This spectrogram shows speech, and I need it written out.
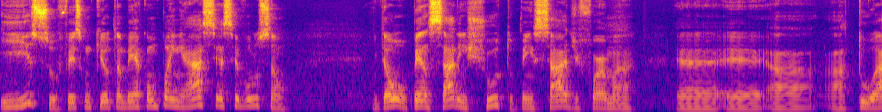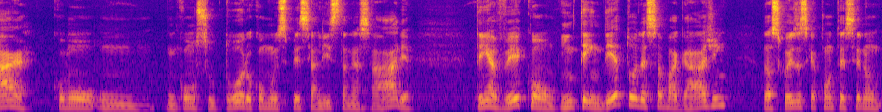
E isso fez com que eu também acompanhasse essa evolução. Então, pensar enxuto, pensar de forma é, é, a, a, atuar como um, um consultor ou como um especialista nessa área, tem a ver com entender toda essa bagagem das coisas que aconteceram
